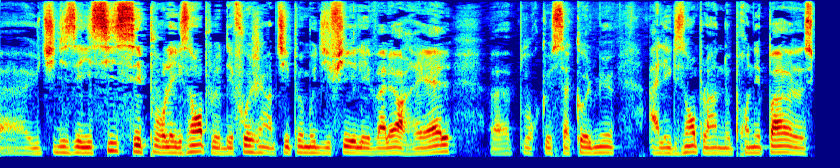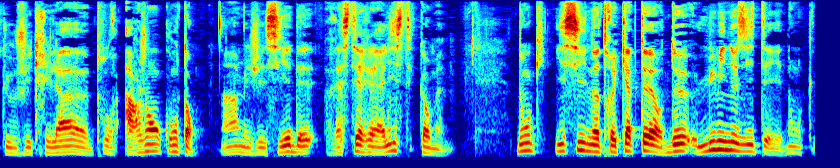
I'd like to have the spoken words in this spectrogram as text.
euh, utilisés ici, c'est pour l'exemple. Des fois, j'ai un petit peu modifié les valeurs réelles euh, pour que ça colle mieux à l'exemple. Hein. Ne prenez pas euh, ce que j'écris là pour argent comptant, hein, mais j'ai essayé de rester réaliste quand même. Donc ici notre capteur de luminosité, donc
